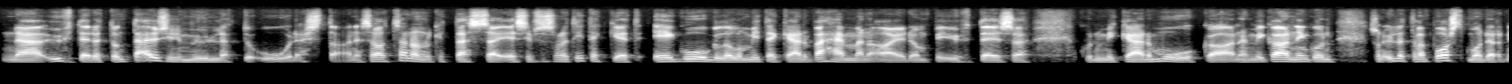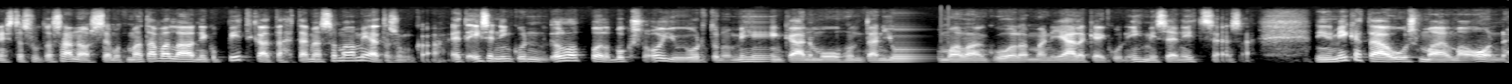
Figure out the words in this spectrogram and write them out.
nämä yhteydet on täysin myllätty uudestaan, ja sä oot sanonutkin tässä, esimerkiksi sanoit itsekin, että ei Google ollut mitenkään vähemmän aidompi yhteisö kuin mikään muukaan, mikä on, niin kuin, se on yllättävän postmodernista sulta sanoa se, mutta mä tavallaan niin kuin pitkältä tämän samaa mieltä sunkaan, että ei se niin kuin loppujen lopuksi ole juurtunut mihinkään muuhun tämän Jumalan kuoleman jälkeen kuin ihmiseen itsensä. Niin mikä tämä uusi maailma on?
